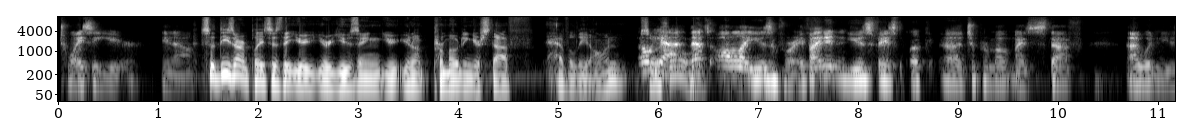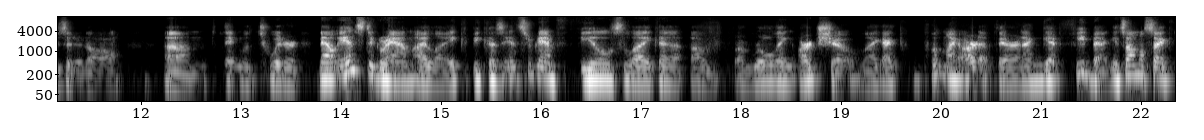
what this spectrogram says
twice a year you know so these aren't places that you're you're using you're, you're not promoting your stuff heavily on oh social, yeah or? that's all i use them for if i didn't use facebook uh, to promote my stuff i wouldn't use it at all um, same with twitter. Now instagram i like because instagram feels like a, a, a rolling art show. Like i put my art up there and i can get feedback. It's almost like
